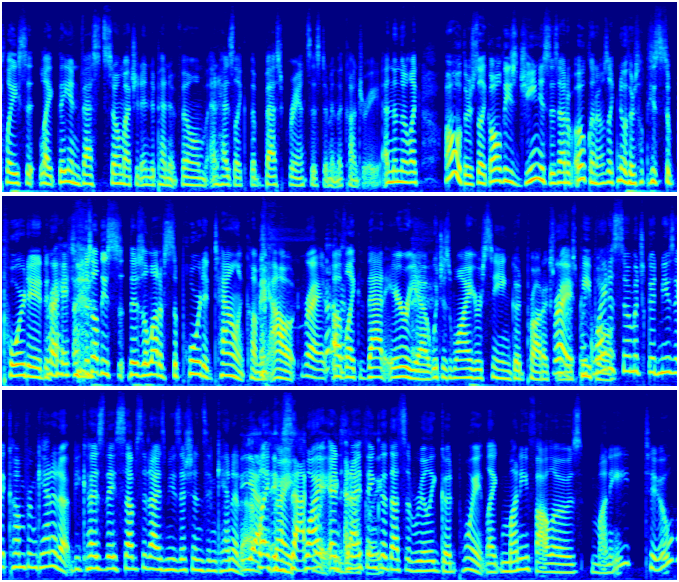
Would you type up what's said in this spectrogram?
places. Like they invest so much in independent film and has like the best grant system in the country. And then they're like, oh, there's like all these geniuses out of Oakland. I was like, no, there's all these supported. Right. There's all these. There's a lot of supported talent coming out. Right. Of like that area, which is why you're seeing good products from right, those like people. why does so much good music come from Canada? Because they subsidize musicians in Canada. Yeah, like, exactly, Why? And, and I think that that's a really good point. Like money follows money too.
